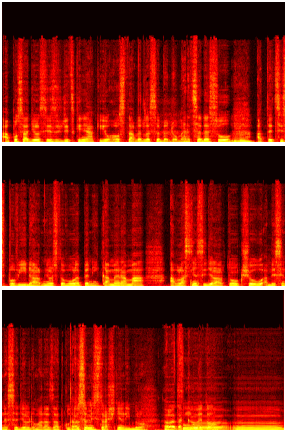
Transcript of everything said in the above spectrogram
a posadil si vždycky nějakýho hosta vedle sebe do Mercedesu mm-hmm. a teď si spovídal, měl jsi to volepený kamerama a vlastně si dělal talk show, aby si neseděl doma na zadku. Tak. To se mi strašně líbilo. Hele, tak Funguje to? Uh,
